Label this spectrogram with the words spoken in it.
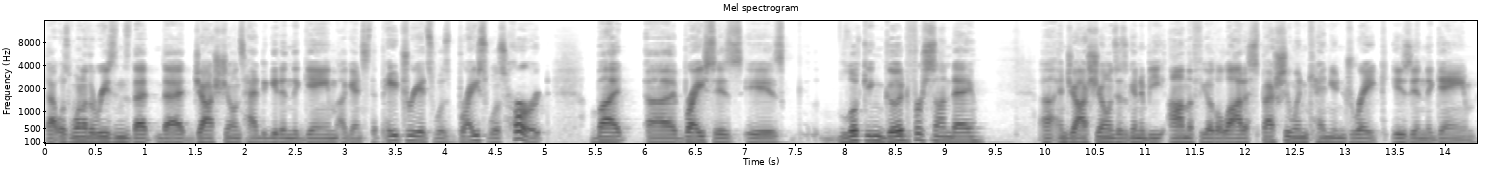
That was one of the reasons that that Josh Jones had to get in the game against the Patriots. Was Brice was hurt, but uh, Brice is is looking good for Sunday. Uh, and Josh Jones is going to be on the field a lot, especially when Kenyan Drake is in the game.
